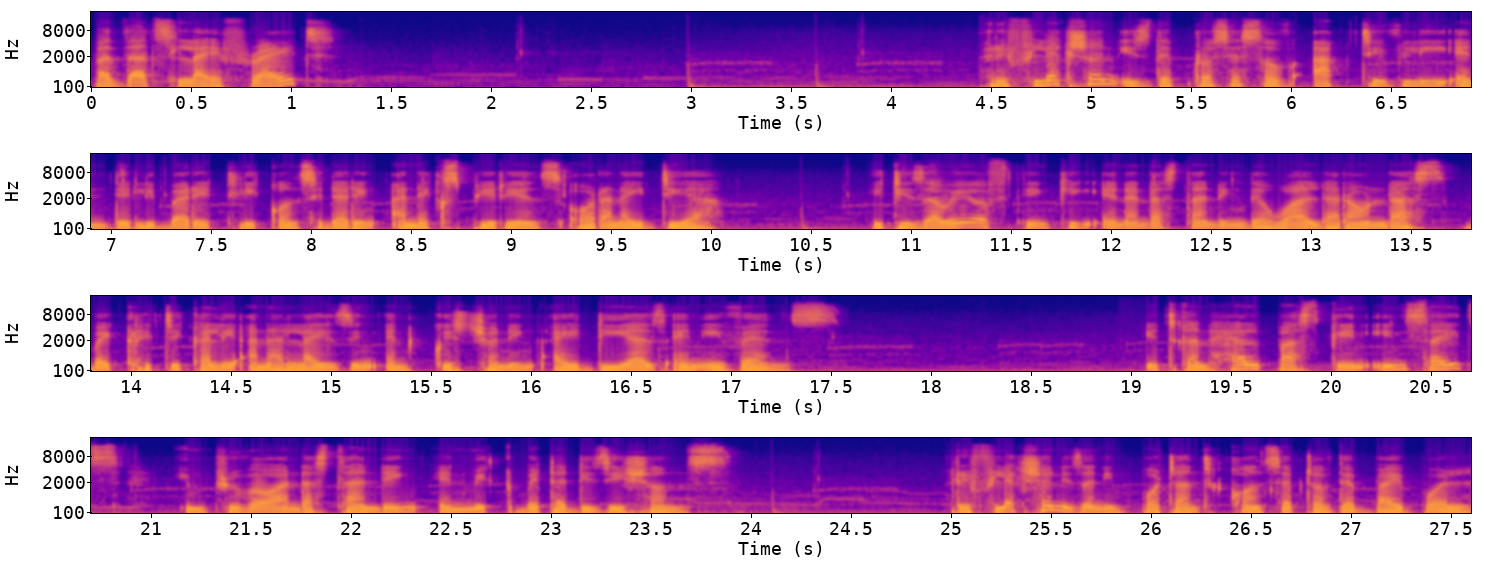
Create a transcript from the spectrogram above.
But that's life, right? Reflection is the process of actively and deliberately considering an experience or an idea. It is a way of thinking and understanding the world around us by critically analyzing and questioning ideas and events. It can help us gain insights, improve our understanding, and make better decisions. Reflection is an important concept of the Bible.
